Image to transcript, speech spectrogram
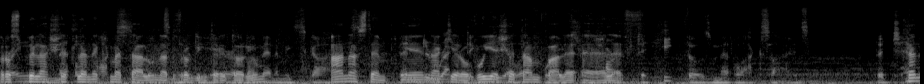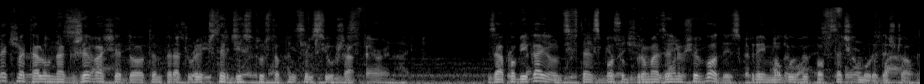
Rozpyla się tlenek metalu nad wrogim terytorium, a następnie nakierowuje się tam fale ELF. Tlenek metalu nagrzewa się do temperatury 40 stopni Celsjusza, zapobiegając w ten sposób gromadzeniu się wody, z której mogłyby powstać chmury deszczowe.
